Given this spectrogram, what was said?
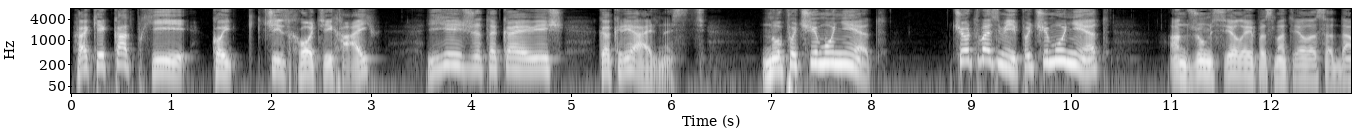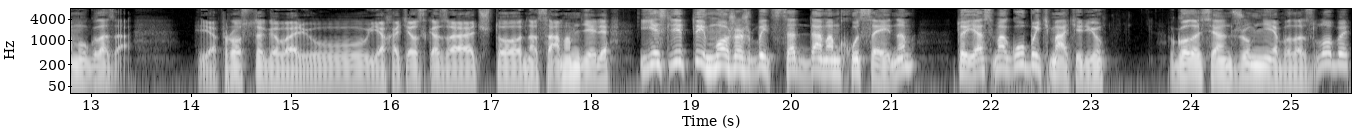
«Хакикат пхи кой чизхоти хай. Есть же такая вещь, как реальность. Но почему нет? Черт возьми, почему нет? Анджум села и посмотрела Саддаму в глаза. Я просто говорю, я хотел сказать, что на самом деле, если ты можешь быть Саддамом Хусейном, то я смогу быть матерью. В голосе Анджум не было злобы,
